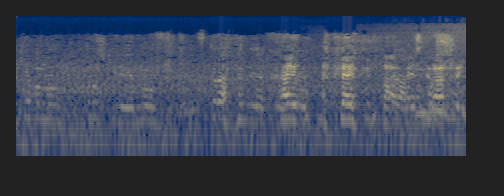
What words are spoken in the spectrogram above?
таке воно трошки, ну, вкрадене, як Хай, хай, Так, хай скрашує.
